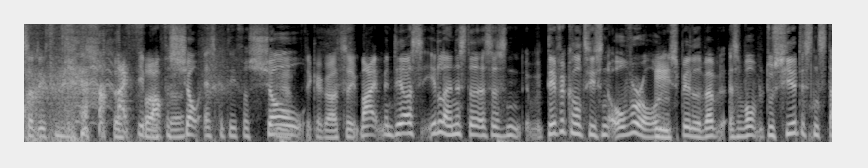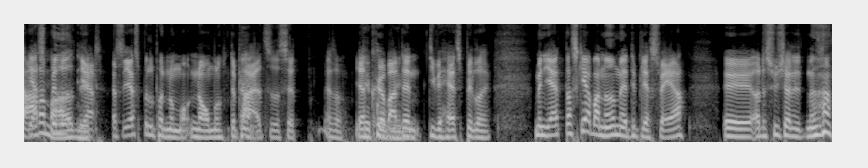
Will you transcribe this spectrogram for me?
Så det, Nej, det er bare for sjov. Asger, det er for sjov. Ja, det kan jeg godt se. Nej, men det er også et eller andet sted, altså sådan, difficulty sådan overall mm. i spillet. Hvad, altså, hvor du siger, det sådan starter meget ja, lidt. altså jeg spillede på norm- normal. Det plejer Ja. jeg altid at sætte. Altså, Det jeg er kører bare mening. den, de vil have spillet. Men ja, der sker bare noget med, at det bliver sværere. Øh, og det synes jeg er lidt nederen.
